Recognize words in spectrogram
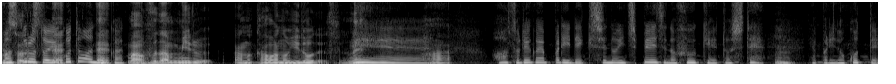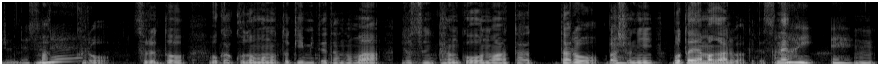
真っ黒ということはなかった。まあ普段見るあの川の色ですよね、えー、はい。あそれがやっぱり歴史の1ページの風景としてやっぱり残ってるんですね、真っ黒それと僕は子供の時見てたのは要するに炭鉱のあっただろう場所にボタ山があるわけですね。はいえうん、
